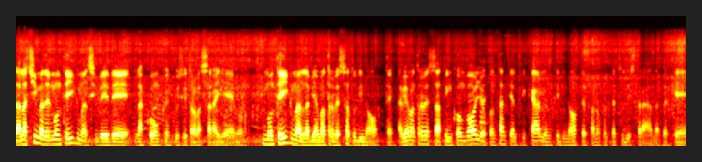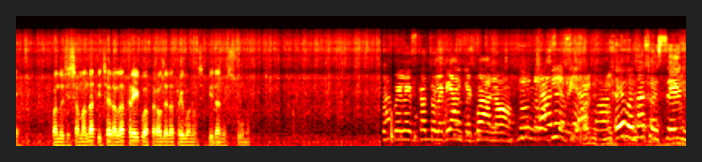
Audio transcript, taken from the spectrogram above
Dalla cima del Monte Igman si vede la conca in cui si trova Sarajevo. Il Monte Igman l'abbiamo attraversato di notte, l'abbiamo attraversato in convoglio con tanti altri camion che di notte fanno quel pezzo di strada, perché quando ci siamo andati c'era la tregua, però della tregua non si fida nessuno. Quelle scatole bianche qua no? No, no, via, via. Evo našoj sceni,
